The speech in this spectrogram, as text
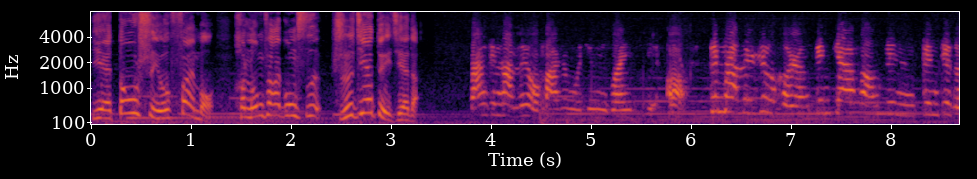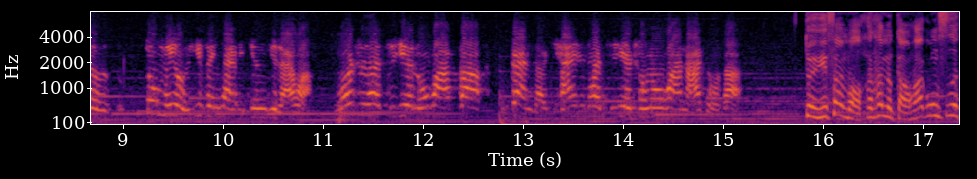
也都是由范某和龙发公司直接对接的。咱跟他没有发生过经济关系啊，跟他们任何人、跟甲方、跟跟这个都没有一分钱的经济来往。活是他直接龙华发干的，钱是他直接从龙华拿走的。对于范某和他们港华公司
